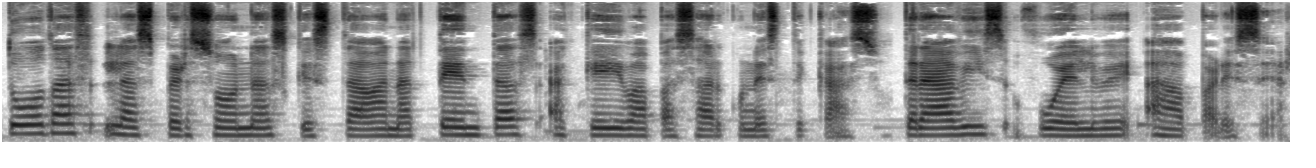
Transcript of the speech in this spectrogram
todas las personas que estaban atentas a qué iba a pasar con este caso. Travis vuelve a aparecer.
